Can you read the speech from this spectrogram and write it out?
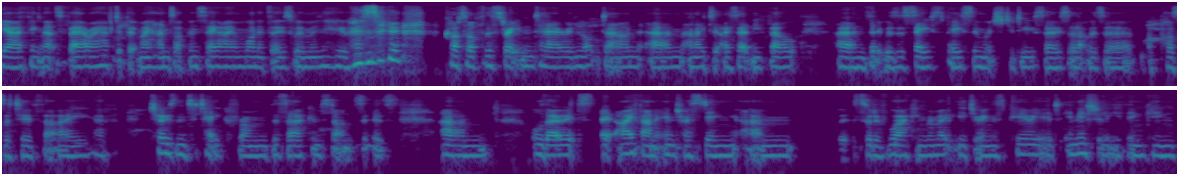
yeah, I think that's fair. I have to put my hands up and say I am one of those women who has cut off the straightened hair in lockdown, um, and I, I, certainly felt um, that it was a safe space in which to do so. So that was a, a positive that I have chosen to take from the circumstances. Um, although it's, I found it interesting um, sort of working remotely during this period initially thinking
